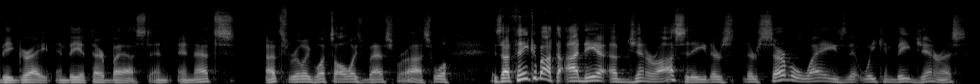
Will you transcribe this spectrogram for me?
be great and be at their best. And and that's that's really what's always best for us. Well, as I think about the idea of generosity, there's there's several ways that we can be generous.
